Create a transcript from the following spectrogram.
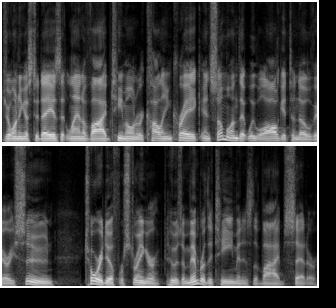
Joining us today is Atlanta Vibe team owner Colleen Craig and someone that we will all get to know very soon, Tori Dilfer Stringer, who is a member of the team and is the Vibe setter.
